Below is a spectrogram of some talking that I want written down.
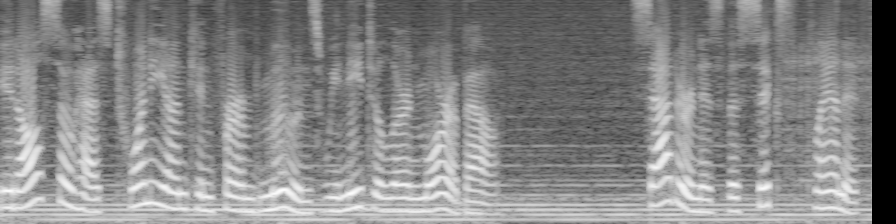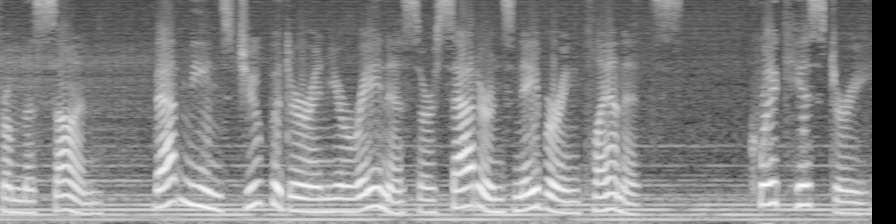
It also has 20 unconfirmed moons we need to learn more about. Saturn is the sixth planet from the Sun. That means Jupiter and Uranus are Saturn's neighboring planets. Quick history.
